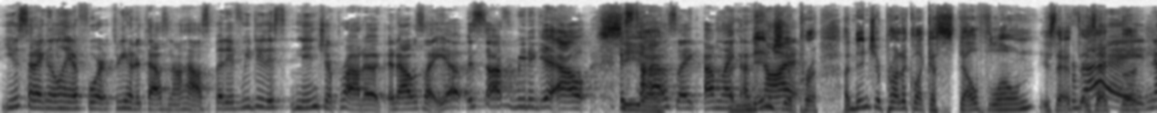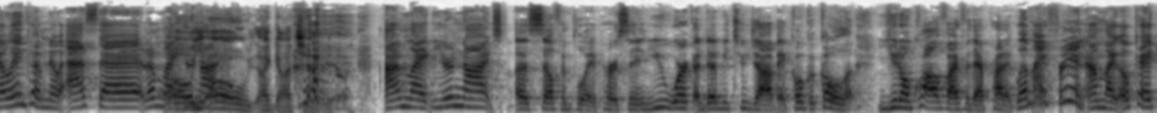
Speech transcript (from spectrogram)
you said I can only afford a $300,000 house, but if we do this ninja product, and I was like, yep, it's time for me to get out. See, it's time. uh, I was like, I'm like, a I'm ninja not. pro- a ninja product like a stealth loan. Is that, is right. that the, no income, no asset. And I'm like, oh, yeah, not. oh, I got you. Yeah. I'm like, you're not a self-employed person. You work a W-2 job at Coca-Cola. You don't qualify for that product. Well, my friend, I'm like, okay,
